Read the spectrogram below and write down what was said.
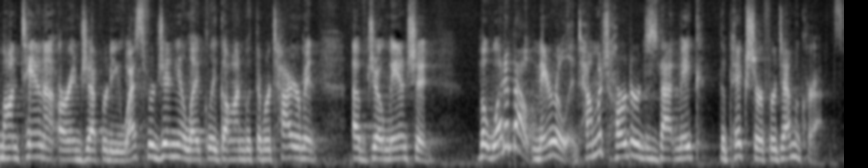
Montana are in jeopardy. West Virginia likely gone with the retirement of Joe Manchin. But what about Maryland? How much harder does that make the picture for Democrats?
